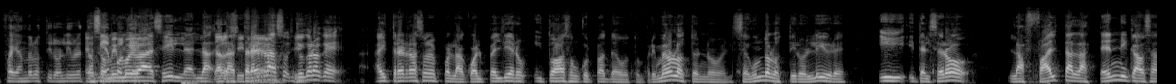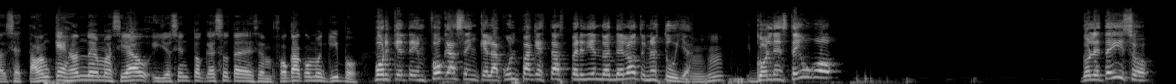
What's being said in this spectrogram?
fallando los tiros libres Eso también. mismo porque- iba a decir. la- la- Claro, las sí, tres razones. sí. Yo creo que hay tres razones por las cuales perdieron y todas son culpas de Boston. Primero, los turnovers. Segundo, los tiros libres. Y, y tercero, las faltas, las técnicas. O sea, se estaban quejando demasiado y yo siento que eso te desenfoca como equipo. Porque te enfocas en que la culpa que estás perdiendo es del otro y no es tuya. Golden State jugó. Golden State hizo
